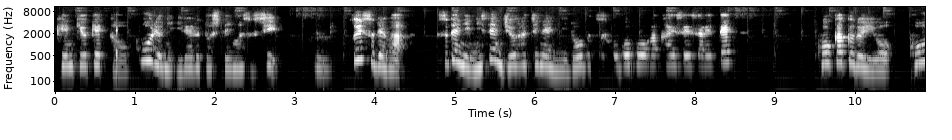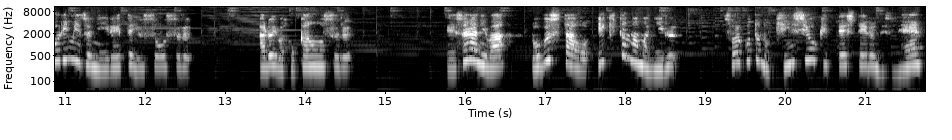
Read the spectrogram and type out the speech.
研究結果を考慮に入れるとしていますし、うん、スイスではすでに2018年に動物保護法が改正されて甲殻類を氷水に入れて輸送するあるいは保管をする、えー、さらにはロブスターを生きたまま煮る。そういうことの禁止を決定しているんですね。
